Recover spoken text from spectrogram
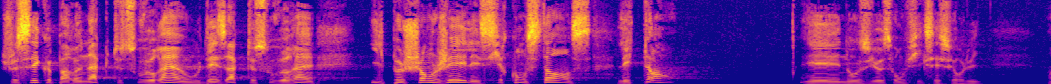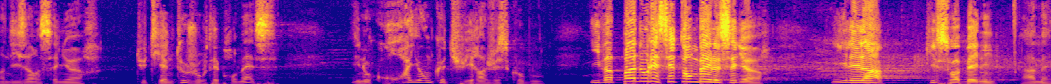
Je sais que par un acte souverain ou des actes souverains, il peut changer les circonstances, les temps, et nos yeux sont fixés sur lui en disant Seigneur, tu tiens toujours tes promesses et nous croyons que tu iras jusqu'au bout. Il ne va pas nous laisser tomber, le Seigneur. Il est là, qu'il soit béni. Amen.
